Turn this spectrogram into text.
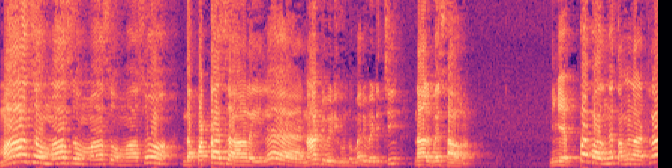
மாதம் மாதம் மாதம் மாதம் இந்த பட்டாசு ஆலையில் நாட்டு வெடிகுண்டு மாதிரி வெடித்து நாலு பேர் சாகுறான் நீங்கள் எப்போ பாருங்க தமிழ்நாட்டில்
